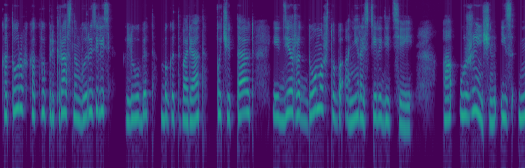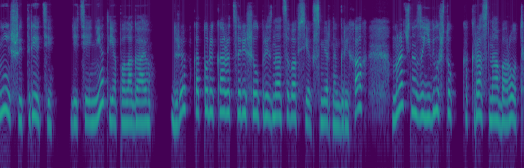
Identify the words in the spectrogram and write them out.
которых, как вы прекрасно выразились, любят, боготворят, почитают и держат дома, чтобы они растили детей. А у женщин из ниши третьей детей нет, я полагаю. Джефф, который, кажется, решил признаться во всех смертных грехах, мрачно заявил, что как раз наоборот.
